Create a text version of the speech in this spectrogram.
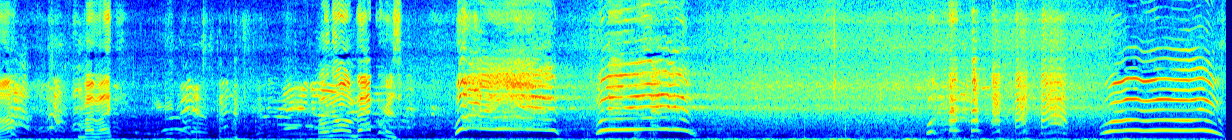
Huh? My leg. Oh no, I'm backwards. Woo! Woo! Woo!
